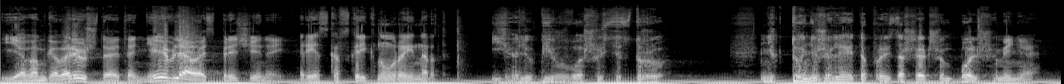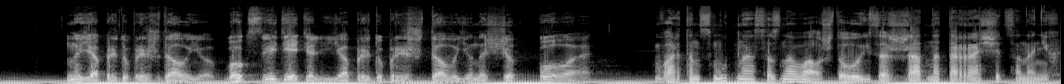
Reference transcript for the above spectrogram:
«Я вам говорю, что это не являлось причиной!» – резко вскрикнул Рейнард. «Я любил вашу сестру. Никто не жалеет о произошедшем больше меня. Но я предупреждал ее. Бог свидетель, я предупреждал ее насчет пола». Вартон смутно осознавал, что Луиза жадно таращится на них,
